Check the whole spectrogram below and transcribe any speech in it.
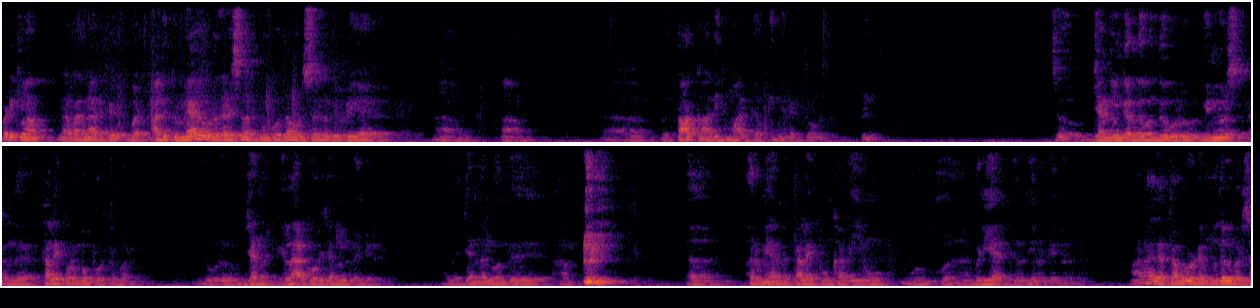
படிக்கலாம். நல்லா தான் இருக்குது பட் அதுக்கு மேலே ஒரு தரிசனம் இருக்கும்போது தான் ஒரு சிறுகதையுடைய தாக்கம் அதிகமாக இருக்குது அப்படின்னு எனக்கு தோணுது. ஸோ ஜன்னல்ங்கிறது வந்து ஒரு யூனிவர்ஸ் அந்த தலைப்புறம்பை பொறுத்த மாதிரி ஒரு ஜன்னல் எல்லாருக்கும் ஒரு ஜன்னல் வேண்டியிருக்கு. அந்த ஜன்னல் வந்து அருமையாக அந்த தலைப்பும் கதையும் வெளியாக இருக்கிறது என்னுடைய கருத்து. ஆனால் அதை தமிழுடைய முதல் வருஷ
